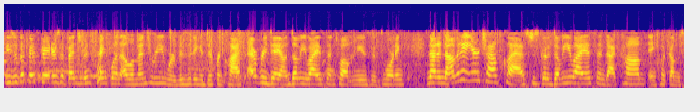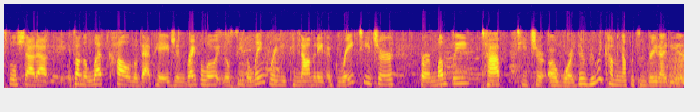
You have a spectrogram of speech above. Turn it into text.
These are the fifth graders at Benjamin Franklin Elementary. We're visiting a different class every day on WISN 12 News this morning. Now, to nominate your child's class, just go to WISN.com and click on the school shout out. It's on the left column of that page, and right below it, you'll see the link where you can nominate a great teacher for a monthly Top Teacher Award. They're really coming up with some great ideas.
